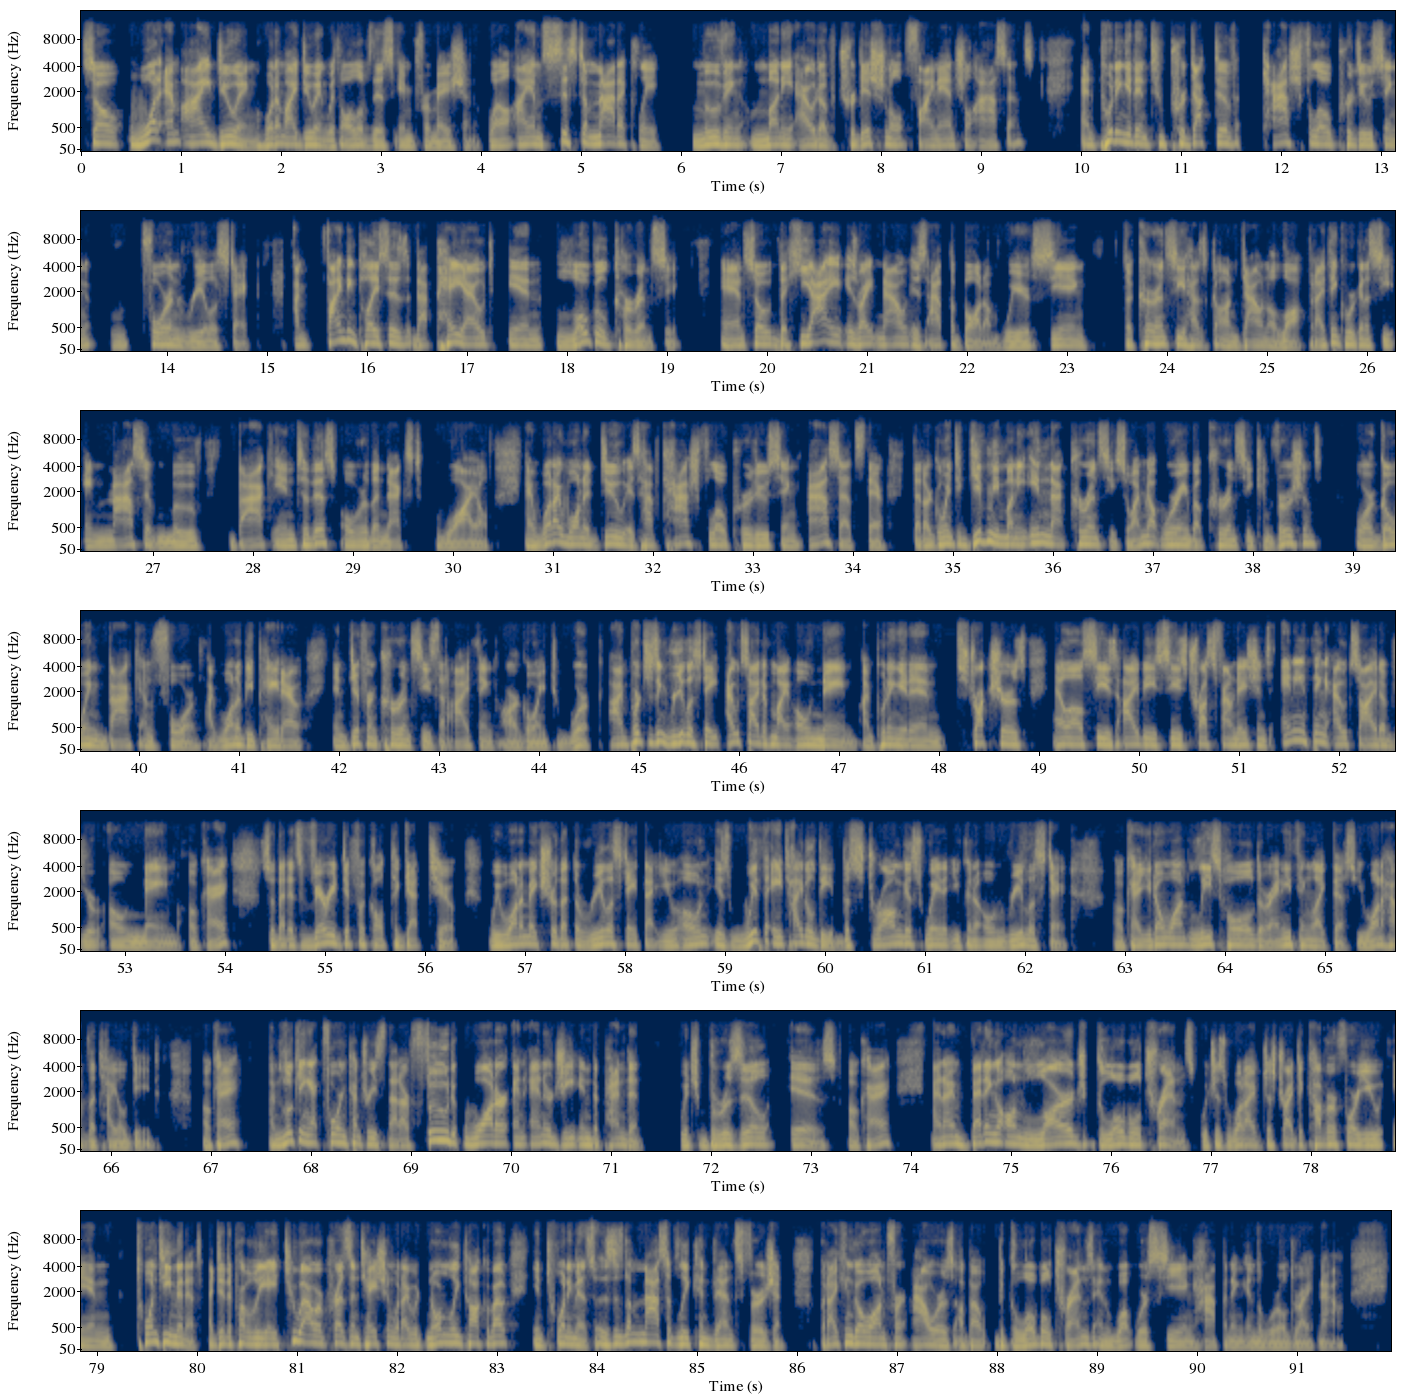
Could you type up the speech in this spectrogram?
So, what am I doing? What am I doing with all of this information? Well, I am systematically moving money out of traditional financial assets and putting it into productive cash flow producing foreign real estate. I'm finding places that pay out in local currency. And so the HII is right now is at the bottom. We're seeing the currency has gone down a lot, but I think we're going to see a massive move back into this over the next while. And what I want to do is have cash flow producing assets there that are going to give me money in that currency. So I'm not worrying about currency conversions or going back and forth. I want to be paid out in different currencies that I think are going to work. I'm purchasing real estate outside of my own name. I'm putting it in structures, LLCs, IBCs, trust foundations, anything outside of your own name. Okay. So that it's very difficult to get to. We want to make sure that the real estate that you own is with a title deed, the strongest way that you can own real estate. Okay. You don't want leasehold or anything like this. You want to have the title deed. Okay. I'm looking at foreign countries that are food, water, and energy independent, which Brazil is. Okay. And I'm betting on large global trends, which is what I've just tried to cover for you in 20 minutes. I did a, probably a two hour presentation, what I would normally talk about in 20 minutes. So this is the massively condensed version, but I can go on for hours about the global trends and what we're seeing happening in the world right now.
